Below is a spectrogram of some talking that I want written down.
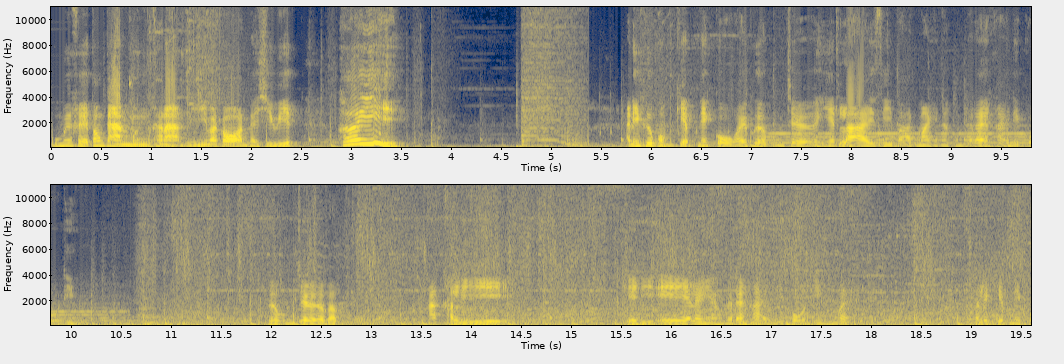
กูไม่เคยต้องการมึงขนาดนี้มาก่อนในชีวิต เฮ้ย อันนี้คือผมเก็บเนโกไว้เผื่อผมเจอเฮดไลน์4บาทใหม่นะ ผมจะได้ขายเนโกทิ้ง เผื่อผมเจอแบบอัคคาลี KDA อะไรเงี้ยผมจะได้ขายเนโกทิ้งไปก็เลยเก็บเนโก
